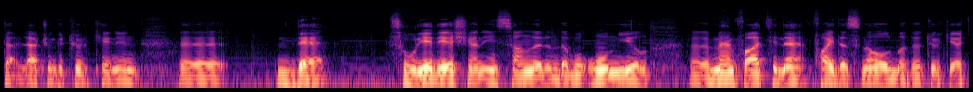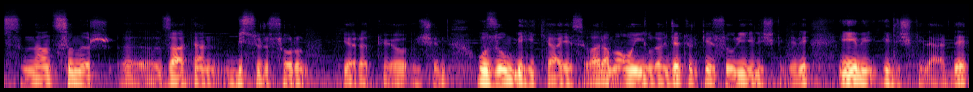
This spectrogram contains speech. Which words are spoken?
derler. Çünkü Türkiye'nin e, de Suriye'de yaşayan insanların da bu 10 yıl e, menfaatine, faydasına olmadığı Türkiye açısından sınır e, zaten bir sürü sorun yaratıyor. İşin uzun bir hikayesi var ama 10 yıl önce Türkiye-Suriye ilişkileri iyi bir ilişkilerdi.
